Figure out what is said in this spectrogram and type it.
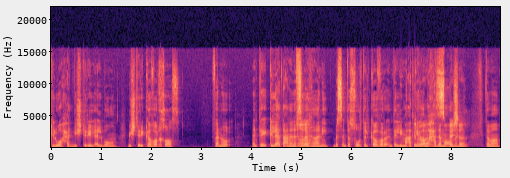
كل واحد بيشتري الألبوم بيشتري cover خاص فإنه انت كلياتنا على نفس آه. الأغاني بس انت صورة ال cover انت اللي معك إياها ما حدا معه منها تمام.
